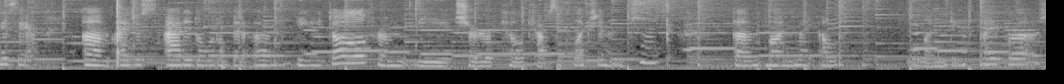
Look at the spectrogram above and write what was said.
Okay, so yeah, um, I just added a little bit of Baby Doll from the Sugar Pill Capsule Collection in pink um, on my e.l.f. blending eye brush,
